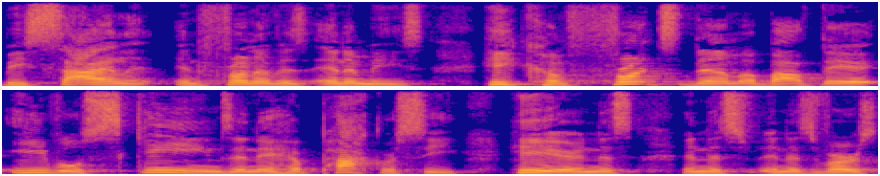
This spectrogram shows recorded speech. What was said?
be silent in front of his enemies. He confronts them about their evil schemes and their hypocrisy here in this, in this, in this verse.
